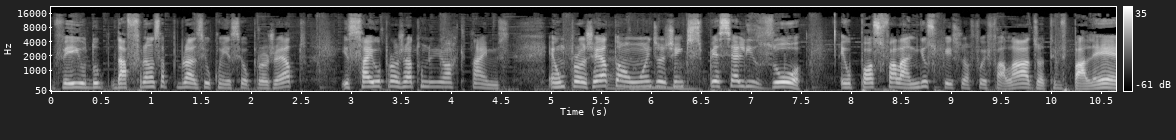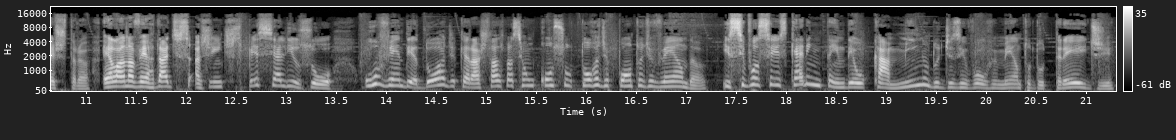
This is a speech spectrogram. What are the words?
veio do, da França para o Brasil conhecer o projeto e saiu o projeto no New York Times. É um projeto onde a gente especializou eu posso falar nisso porque isso já foi falado, já teve palestra. Ela, na verdade, a gente especializou o vendedor de Kerastase para ser um consultor de ponto de venda. E se vocês querem entender o caminho do desenvolvimento do trade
